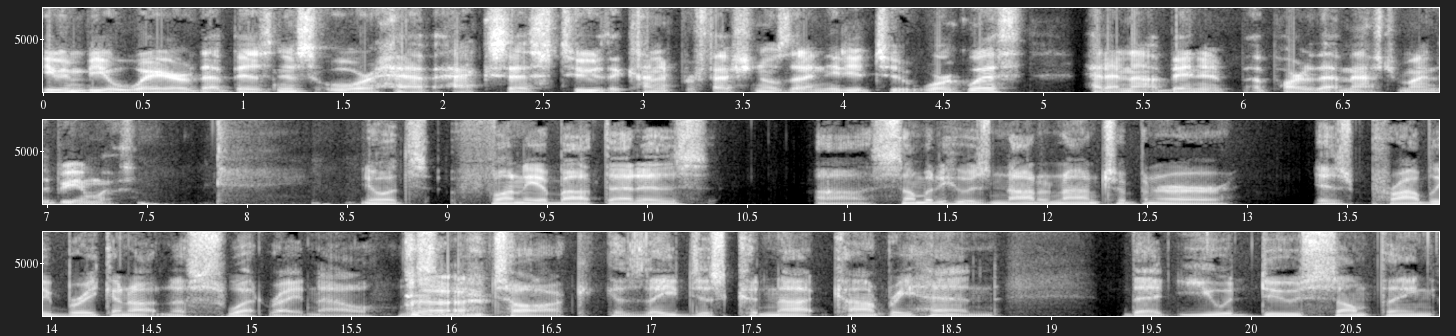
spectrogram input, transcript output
even be aware of that business or have access to the kind of professionals that I needed to work with had I not been a, part of that mastermind to begin with. You know, what's funny about that is uh, somebody who is not an entrepreneur is probably breaking out in a sweat right now listening to you talk because they just could not comprehend that you would do something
